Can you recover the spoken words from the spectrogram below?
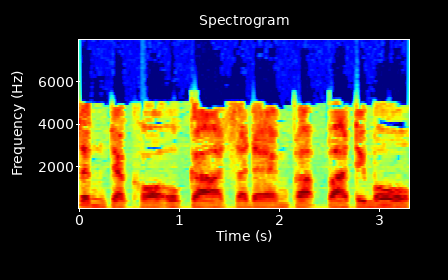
ซึ่งจะขอโอกาสแสดงพระปาติโมก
